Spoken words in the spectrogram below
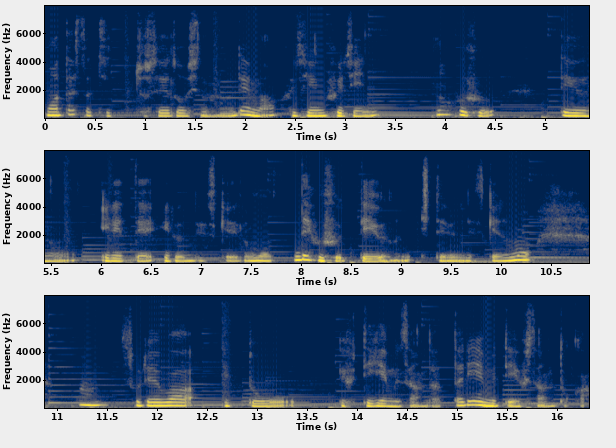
私たち女性同士なので、まあ、婦人婦人の夫婦っていうのを入れているんですけれどもで夫婦っていうのにしてるんですけれども、まあ、それはえっと FTM さんだったり MTF さんとか、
